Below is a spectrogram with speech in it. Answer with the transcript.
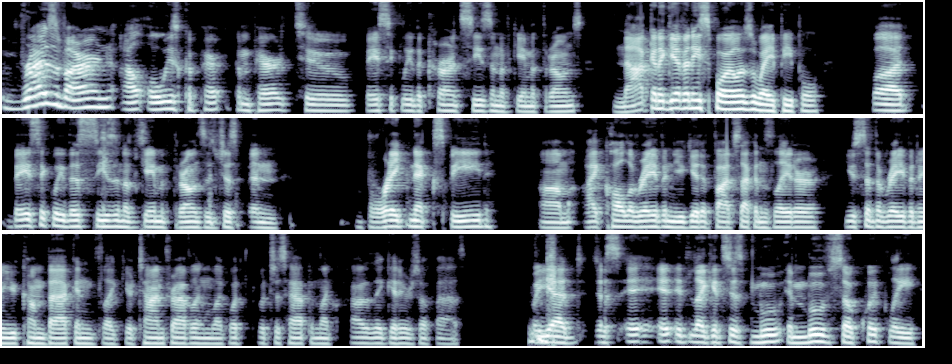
Rise of Iron. I'll always compare compare to basically the current season of Game of Thrones. Not gonna give any spoilers away, people, but basically this season of Game of Thrones has just been breakneck speed. Um, I call a raven, you get it five seconds later. You said the raven, and you come back and like you're time traveling. I'm like, what what just happened? Like, how did they get here so fast? But yeah, just it, it, it like it's just move it moves so quickly,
